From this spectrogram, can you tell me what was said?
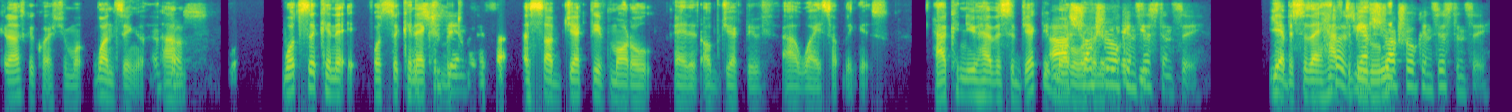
Can I ask a question? One- One thing. Of Um, course. what's the conne- What's the connection between a, su- a subjective model and an objective uh, way something is? How can you have a subjective Uh, model of an structural objective- consistency. Yeah, but so they have to be have structural consistency.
